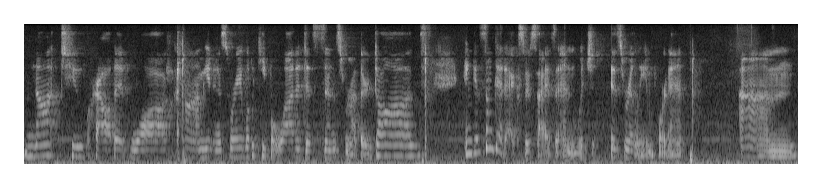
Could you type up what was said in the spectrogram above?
not too crowded walk. Um, you know, so we're able to keep a lot of distance from other dogs and get some good exercise in, which is really important. Um,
